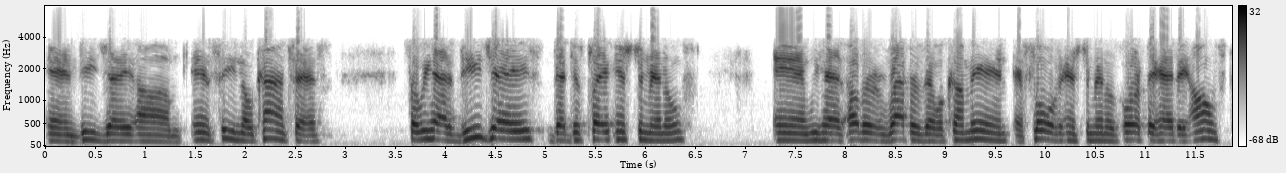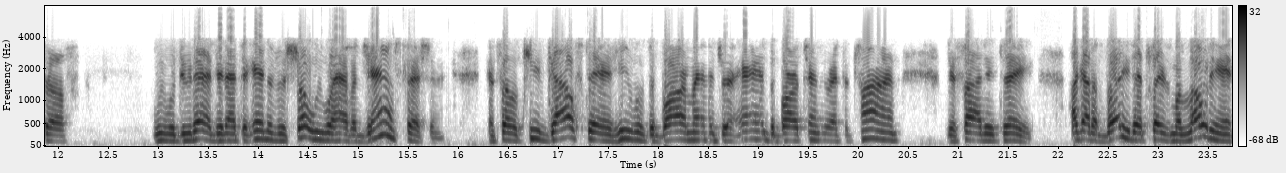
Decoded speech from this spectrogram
and DJ um NC No Contest. So we had DJs that just played instrumentals and we had other rappers that would come in and flow over instrumentals or if they had their own stuff, we would do that. Then at the end of the show we would have a jam session. And so Keith Galstead, he was the bar manager and the bartender at the time, decided, hey, I got a buddy that plays melodeon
